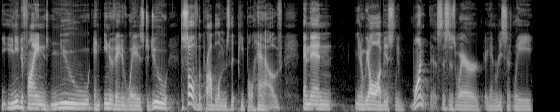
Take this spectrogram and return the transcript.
You need to find new and innovative ways to do to solve the problems that people have, and then you know we all obviously want this. This is where again recently,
